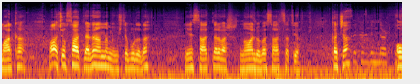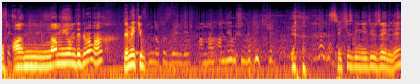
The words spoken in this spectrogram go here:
Marka. Valla çok saatlerden anlamıyorum. İşte burada da yine saatler var. Noel Baba saat satıyor. Kaça? 8400. Of anlamıyorum dedim ama demek ki 8950. Anlam anlıyormuşsun demek ki. 8750,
